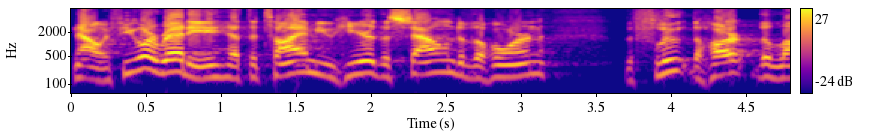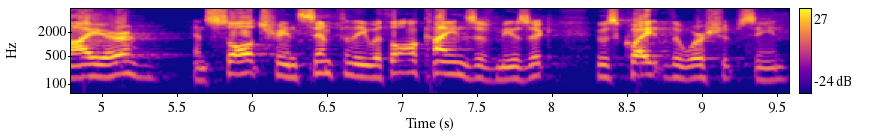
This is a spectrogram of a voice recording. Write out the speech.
Now, if you are ready, at the time you hear the sound of the horn, the flute, the harp, the lyre, and psaltery and symphony with all kinds of music, it was quite the worship scene.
